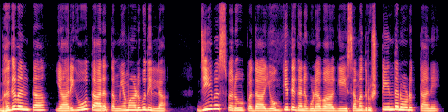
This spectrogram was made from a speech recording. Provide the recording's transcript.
ಭಗವಂತ ಯಾರಿಗೂ ತಾರತಮ್ಯ ಮಾಡುವುದಿಲ್ಲ. ಜೀವಸ್ವರೂಪದ ಯೋಗ್ಯತೆಗನುಗುಣವಾಗಿ ಸಮದೃಷ್ಟಿಯಿಂದ ನೋಡುತ್ತಾನೆ.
